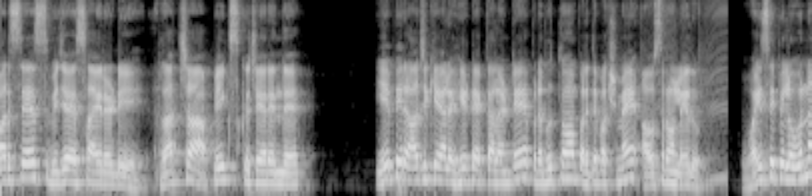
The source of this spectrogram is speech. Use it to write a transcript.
versus Vijayasai Reddy రచ్చ పీక్స్కు చేరిందే. ఏపీ రాజకీయాలు హీట్ ఎక్కాలంటే ప్రభుత్వం ప్రతిపక్షమే అవసరం లేదు. వైసీపీలో ఉన్న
